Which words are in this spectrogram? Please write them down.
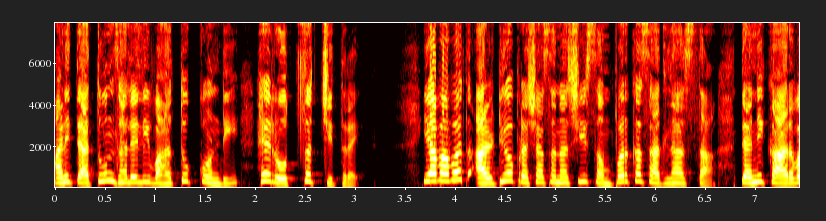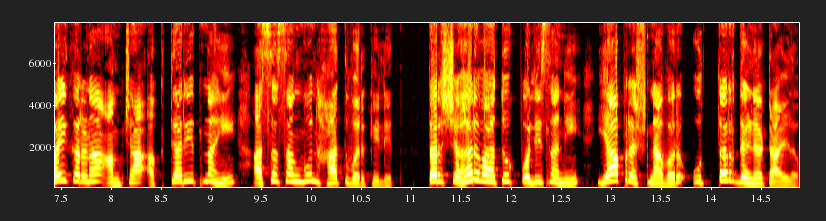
आणि त्यातून झालेली वाहतूक कोंडी हे रोजचंच चित्र आहे. याबाबत आर टी ओ प्रशासनाशी संपर्क साधला असता त्यांनी कारवाई करणं आमच्या अखत्यारीत नाही असं सांगून हात वर केलेत. तर शहर वाहतूक पोलिसांनी या प्रश्नावर उत्तर देणं टाळलं.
